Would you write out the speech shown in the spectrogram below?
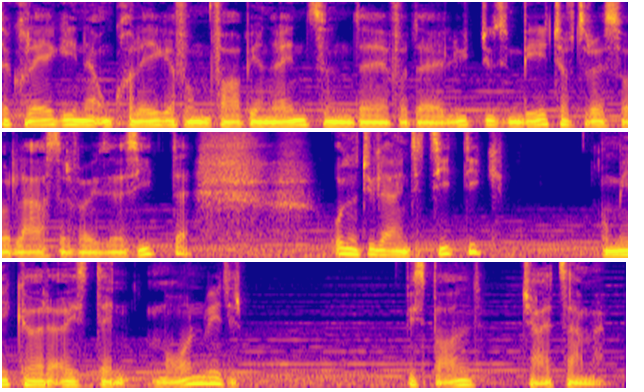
den Kolleginnen und Kollegen von Fabian Renz und äh, von den Leuten aus dem Wirtschaftsressort lesen auf unserer Seite. Und natürlich auch in der Zeitung. Und wir hören uns dann morgen wieder. Bis bald. Ciao zusammen.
